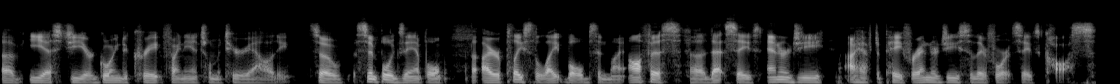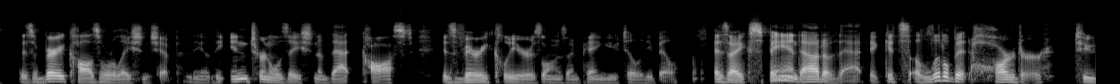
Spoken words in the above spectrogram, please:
of ESG are going to create financial materiality. So, a simple example I replace the light bulbs in my office. Uh, that saves energy. I have to pay for energy, so therefore it saves costs. There's a very causal relationship. You know, the internalization of that cost is very clear as long as I'm paying a utility bill. As I expand out of that, it gets a little bit harder to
